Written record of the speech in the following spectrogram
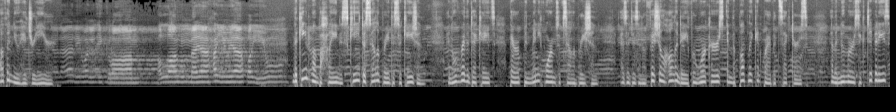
of a new Hijri year. The Kingdom of Bahrain is keen to celebrate this occasion, and over the decades there have been many forms of celebration, as it is an official holiday for workers in the public and private sectors, and the numerous activities,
